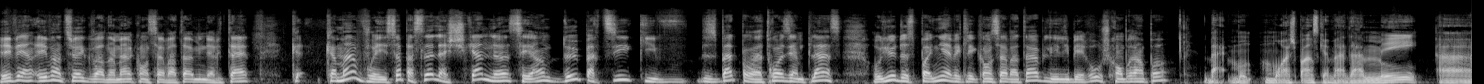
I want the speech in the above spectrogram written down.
éventuel gouvernement conservateur minoritaire. Comment vous voyez ça? Parce que là, la chicane, là, c'est entre deux partis qui se battent pour la troisième place, au lieu de se pogner avec les conservateurs et les libéraux. Je comprends pas. Ben, moi, je pense que Mme May euh,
